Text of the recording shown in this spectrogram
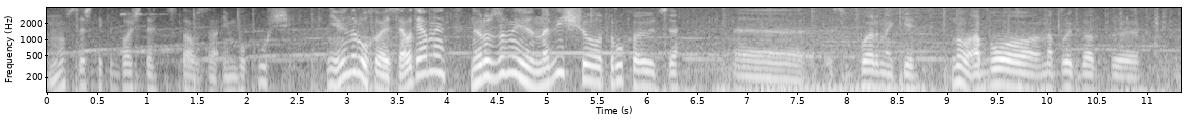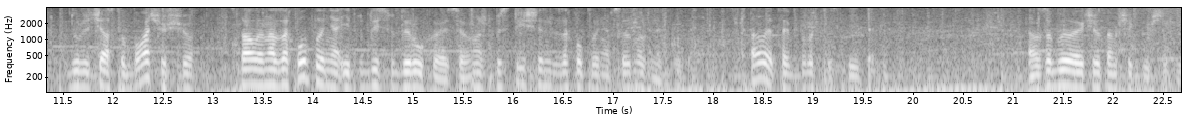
Ну, все ж таки, бачите, став за імбокущі. Ні, він рухається. От я не, не розумію, навіщо от рухаються е, суперники. Ну, або, наприклад, е, дуже часто бачу, що стали на захоплення і туди-сюди рухаються. Воно ж швидше захоплення все одно ж не буде. Стали та й просто стійте. Особливо, якщо там ще кущики.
